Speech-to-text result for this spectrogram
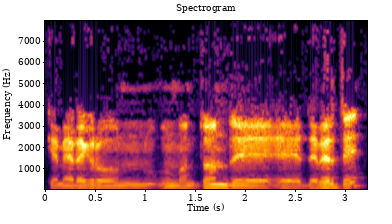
que me alegro un, un montón de, eh, de verte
